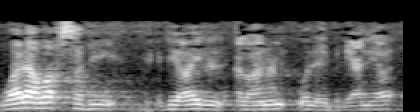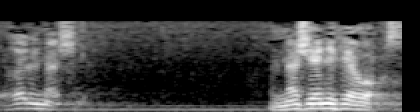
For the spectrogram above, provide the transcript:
ولا وقص في في غير الغنم والإبل يعني غير الماشية. الماشية يعني فيها وقص.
